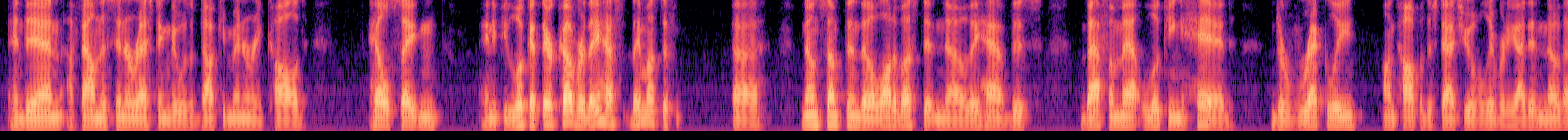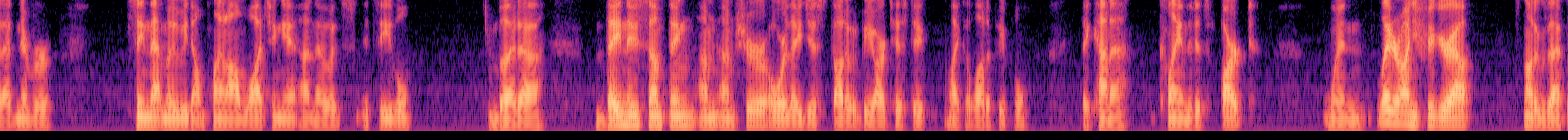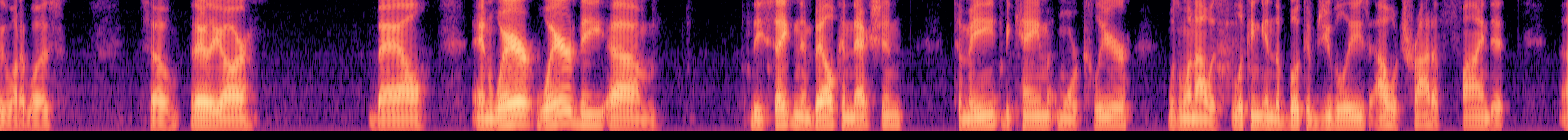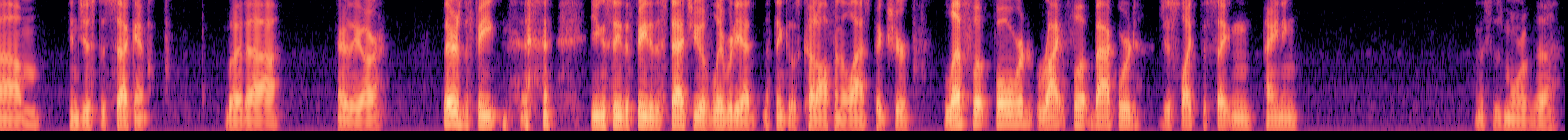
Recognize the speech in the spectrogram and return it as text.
And then I found this interesting. There was a documentary called Hail Satan, and if you look at their cover, they have they must have uh, known something that a lot of us didn't know. They have this Baphomet looking head directly on top of the Statue of Liberty. I didn't know that. I'd never seen that movie. Don't plan on watching it. I know it's it's evil, but uh, they knew something, I'm, I'm sure, or they just thought it would be artistic. Like a lot of people, they kind of claim that it's art when later on you figure out it's not exactly what it was. So there they are, Baal, and where where the um, the Satan and Baal connection to me became more clear was when I was looking in the Book of Jubilees. I will try to find it um, in just a second, but uh, there they are there's the feet. you can see the feet of the Statue of Liberty. I, I, think it was cut off in the last picture. Left foot forward, right foot backward, just like the Satan painting. This is more of the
